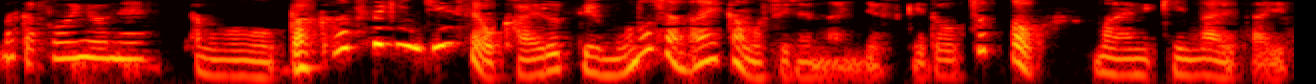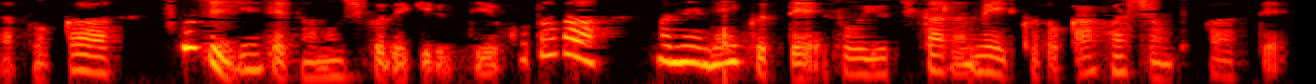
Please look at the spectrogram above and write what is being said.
なんかそういうね、あの、爆発的に人生を変えるっていうものじゃないかもしれないんですけど、ちょっと前向きになれたりだとか、少し人生楽しくできるっていうことが、まあね、メイクってそういう力、メイクとかファッションとかって、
